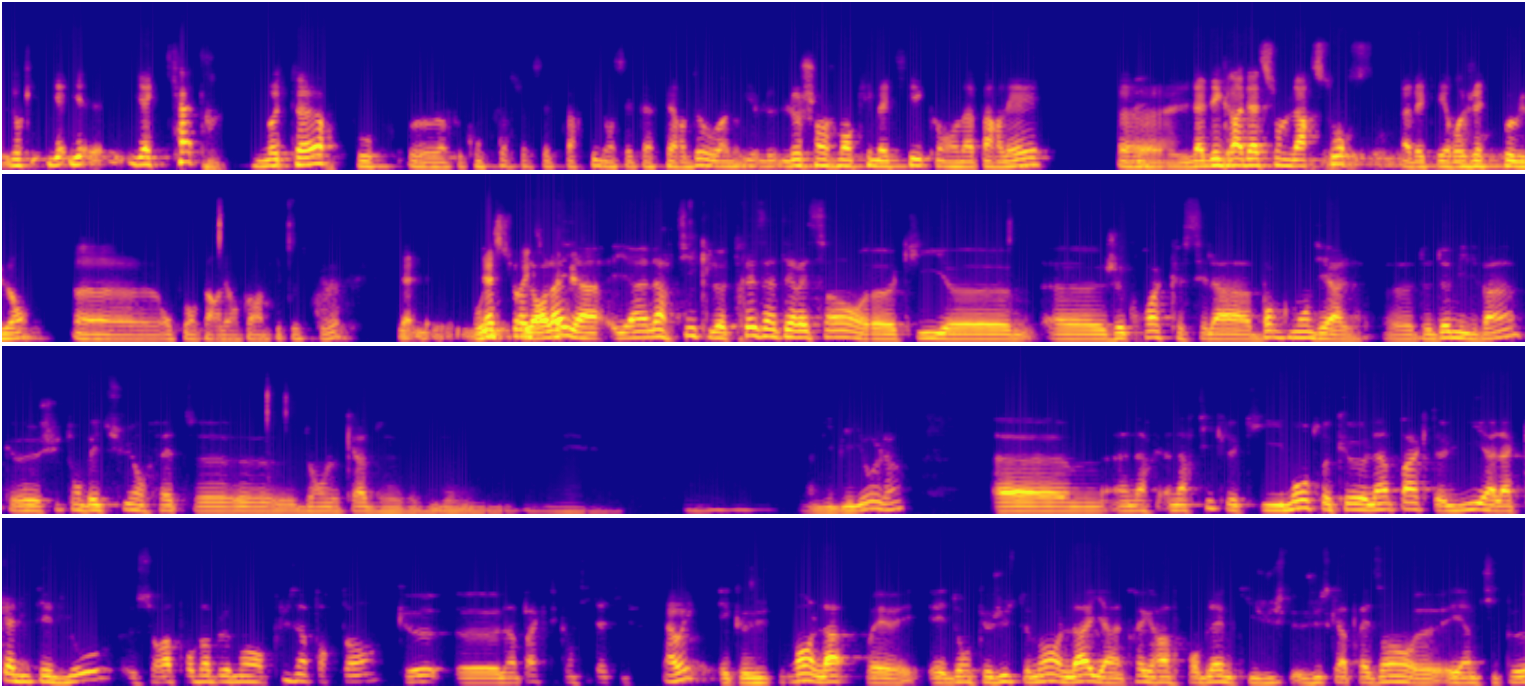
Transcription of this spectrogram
donc il y, a, il y, a, quatre moteurs pour un peu conclure sur cette partie dans cette affaire d'eau. Hein. Le, le, changement climatique, on en a parlé. Euh, la dégradation de la ressource avec les rejets de polluants, euh, on peut en parler encore un petit peu si tu veux. alors là, il y, a, il y, a, un article très intéressant euh, qui, je crois que c'est la Banque mondiale de 2020, que je suis tombé dessus en fait dans le cadre de, de, de, biblio là. Euh, un, article qui montre que l'impact lié à la qualité de l'eau sera probablement plus important que euh, l'impact quantitatif. Ah oui? Et que justement là, ouais, et donc justement là, il y a un très grave problème qui jusqu'à présent euh, est un petit peu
